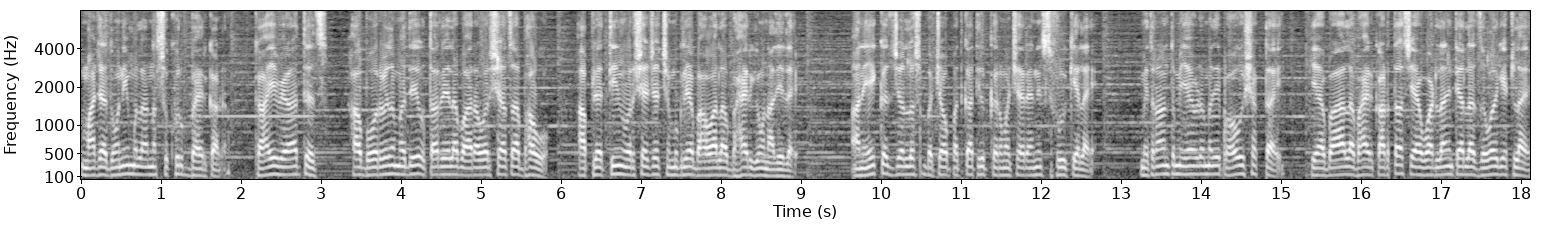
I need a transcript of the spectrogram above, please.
माझ्या दोन्ही मुलांना सुखरूप बाहेर काढ. काही वेळातच हा बोरवेलमध्ये उतारलेला बारा वर्षाचा भाऊ आपल्या तीन वर्षाच्या चिमुकल्या भावाला बाहेर घेऊन आलेला आहे. आणि एकच जल्लोष बचाव पथकातील कर्मचाऱ्यांनी सुरू केला आहे मित्रांनो तुम्ही या व्हिडिओमध्ये पाहू शकताय या बाळाला बाहेर काढताच या वडिलांनी त्याला जवळ घेतला आहे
